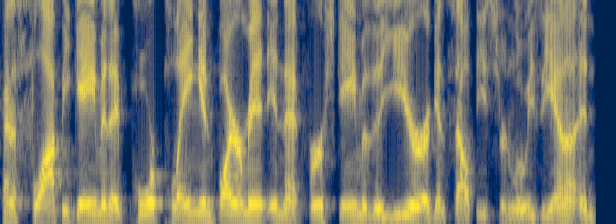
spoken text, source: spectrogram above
kind of sloppy game in a poor playing environment in that first game of the year against Southeastern Louisiana. And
